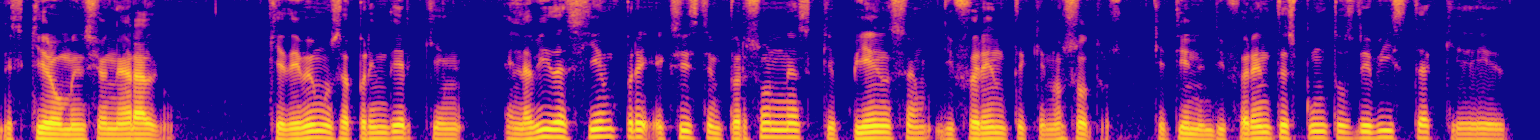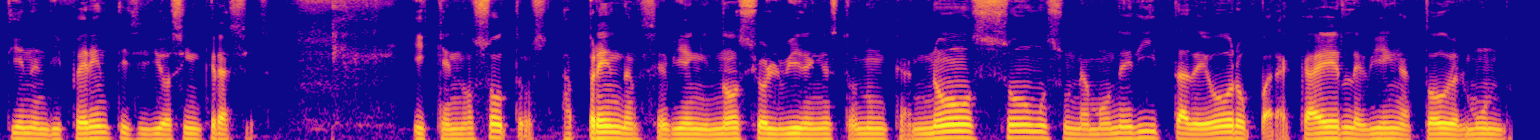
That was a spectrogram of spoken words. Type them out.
les quiero mencionar algo, que debemos aprender que en la vida siempre existen personas que piensan diferente que nosotros que tienen diferentes puntos de vista, que tienen diferentes idiosincrasias. Y que nosotros apréndanse bien y no se olviden esto nunca. No somos una monedita de oro para caerle bien a todo el mundo.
